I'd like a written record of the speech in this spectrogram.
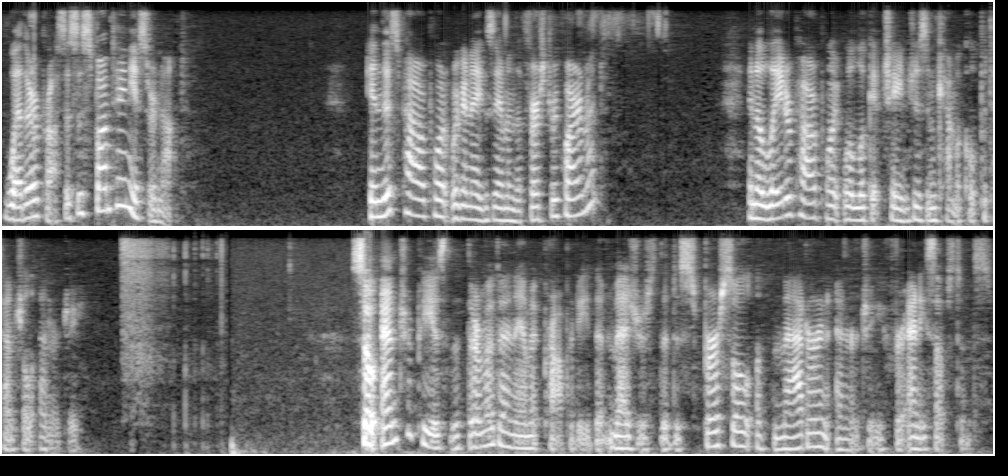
whether a process is spontaneous or not. In this PowerPoint, we're going to examine the first requirement. In a later PowerPoint, we'll look at changes in chemical potential energy. So entropy is the thermodynamic property that measures the dispersal of matter and energy for any substance.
